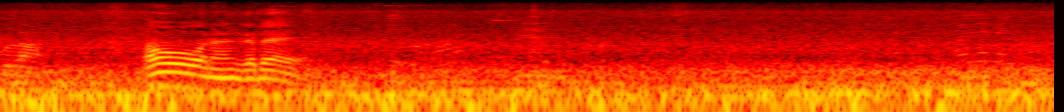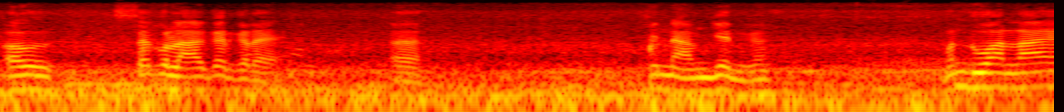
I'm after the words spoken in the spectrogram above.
กุหลาบเอานั่นก็ได้ เอาสักกุลากันก็ได้เออกินน้ำเย็นกันมันดวนร้าย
